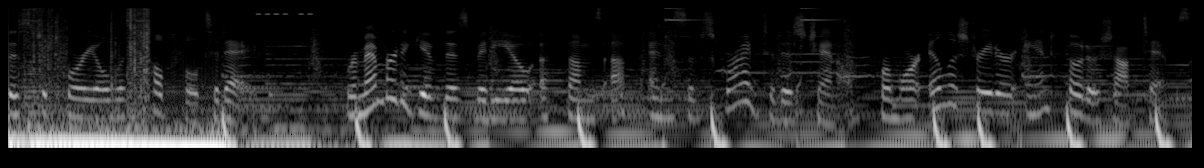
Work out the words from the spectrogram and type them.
This tutorial was helpful today. Remember to give this video a thumbs up and subscribe to this channel for more Illustrator and Photoshop tips.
